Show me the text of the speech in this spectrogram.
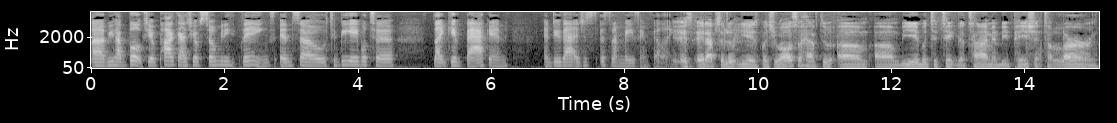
Um, you have books, you have podcasts, you have so many things, and so to be able to like give back and and do that it's just it's an amazing feeling it's, it absolutely is but you also have to um, um, be able to take the time and be patient to learn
